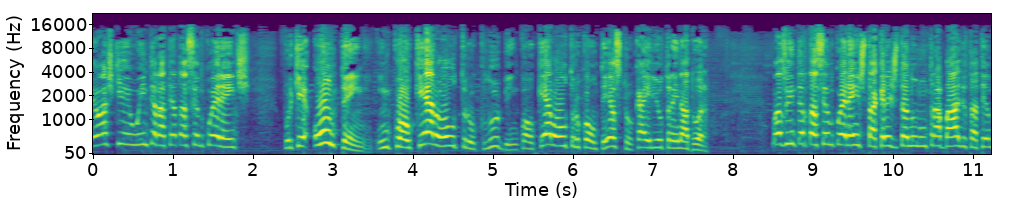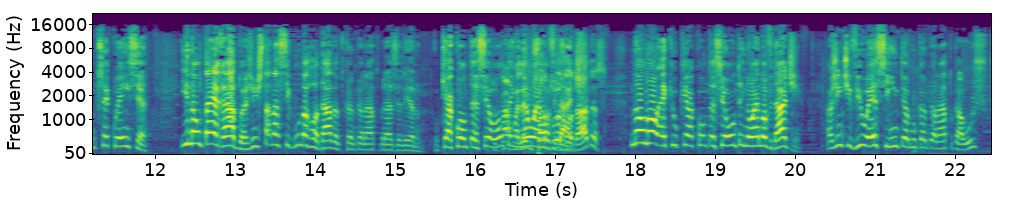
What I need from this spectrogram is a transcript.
Eu acho que o Inter até tá sendo coerente. Porque ontem, em qualquer outro clube, em qualquer outro contexto, cairia o treinador. Mas o Inter tá sendo coerente, tá acreditando num trabalho, tá tendo sequência. E não tá errado, a gente tá na segunda rodada do Campeonato Brasileiro. O que aconteceu tá ontem valendo não é só novidade. duas rodadas? Não, não, é que o que aconteceu ontem não é novidade. A gente viu esse Inter no Campeonato Gaúcho.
